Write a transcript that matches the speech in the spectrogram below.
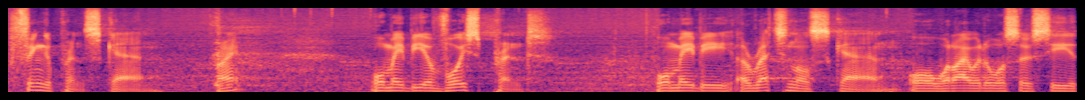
fingerprint scan, right? Or maybe a voice print, or maybe a retinal scan, or what I would also see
